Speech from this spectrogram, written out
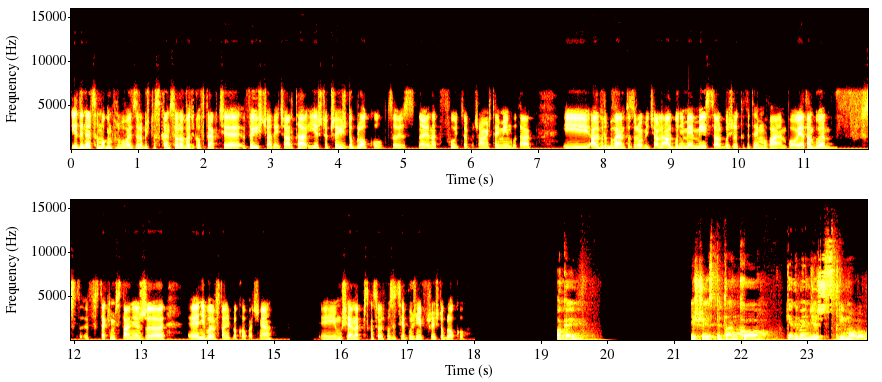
jedyne co mogłem próbować zrobić to skancelować go w trakcie wyjścia Raycharta i jeszcze przejść do bloku, co jest no jednak fuj, trzeba, mieć timingu, tak? I, ale próbowałem to zrobić, ale albo nie miałem miejsca, albo źle to wytajmowałem, bo ja tam byłem w, w takim stanie, że e, nie byłem w stanie blokować, nie? I musiałem najpierw skancelować pozycję, później przejść do bloku. Okej. Jeszcze jest pytanko, kiedy będziesz streamował?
